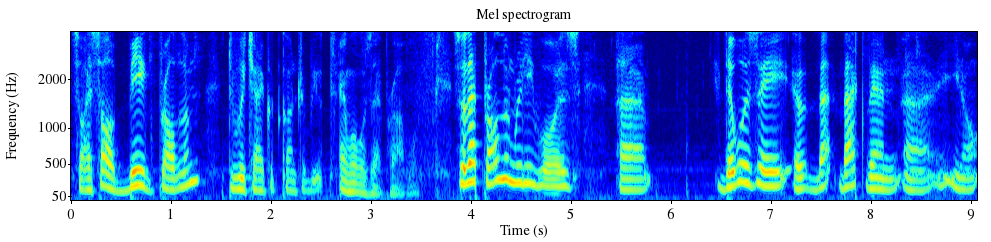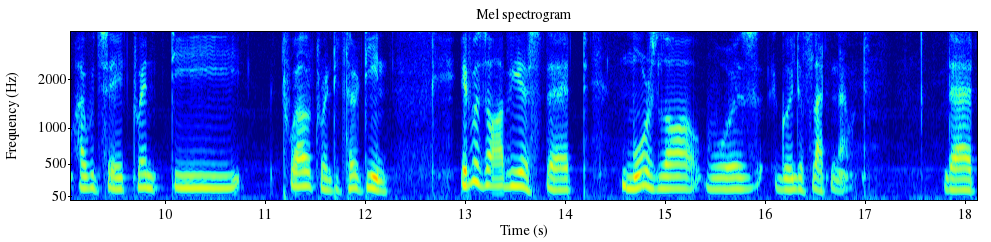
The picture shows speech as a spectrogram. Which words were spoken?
So I saw a big problem to which I could contribute. And what was that problem? So that problem really was, uh, there was a, a ba back then, uh, you know, I would say 2012, 2013, it was obvious that Moore's law was going to flatten out. That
